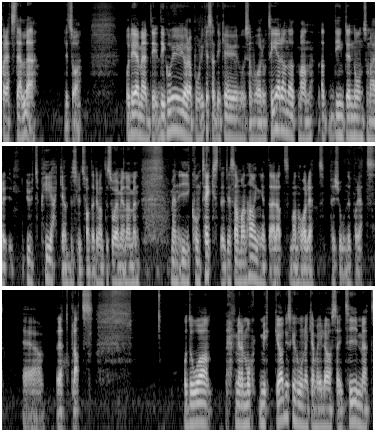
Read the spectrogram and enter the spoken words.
på rätt ställe. Lite så. Och det, men det, det, går ju att göra på olika sätt. Det kan ju liksom vara roterande, att, man, att det inte är någon som är utpekad beslutsfattare. Det var inte så jag menade, men, men i kontexten, det sammanhanget är att man har rätt personer på rätt, eh, rätt plats. Och då, mycket av diskussionen kan man ju lösa i teamet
